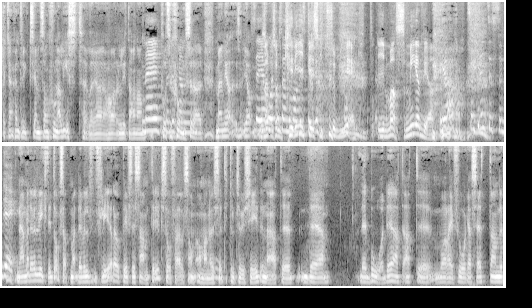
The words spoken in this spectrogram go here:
jag kanske inte riktigt ser mig som journalist eller jag har en lite annan Nej, position men kan... sådär. Men jag... jag... Som, som kritiskt subjekt i massmedia. ja, som kritiskt subjekt. Nej, men det är väl viktigt också att man, det är väl flera uppgifter samtidigt i så fall, som, om man nu ser till kultursidorna, att det, det det är både att, att uh, vara ifrågasättande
